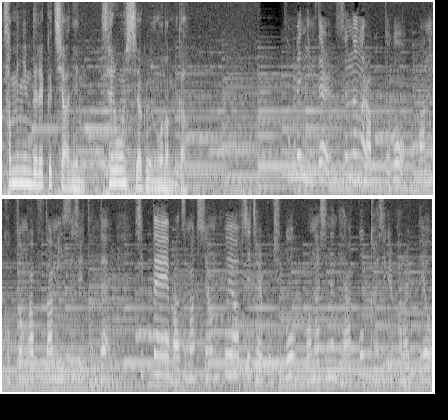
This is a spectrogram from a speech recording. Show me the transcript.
선배님들의 끝이 아닌 새로운 시작을 응원합니다. 선배님들 수능을 앞두고 많은 걱정과 부담이 있으실 텐데 10대의 마지막 시험 후회 없이 잘 보시고 원하시는 대학 꼭 가시길 바랄게요.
